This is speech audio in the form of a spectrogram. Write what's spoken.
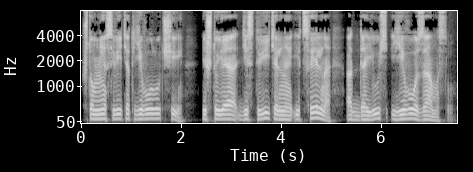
что мне светят Его лучи, и что я действительно и цельно – отдаюсь Его замыслу.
